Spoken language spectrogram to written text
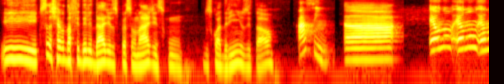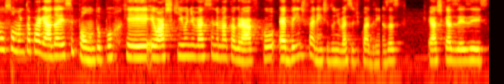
E o que vocês acharam da fidelidade dos personagens com dos quadrinhos e tal? Assim, ah, eu, não, eu, não, eu não sou muito apegada a esse ponto, porque eu acho que o universo cinematográfico é bem diferente do universo de quadrinhos. Eu acho que às vezes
